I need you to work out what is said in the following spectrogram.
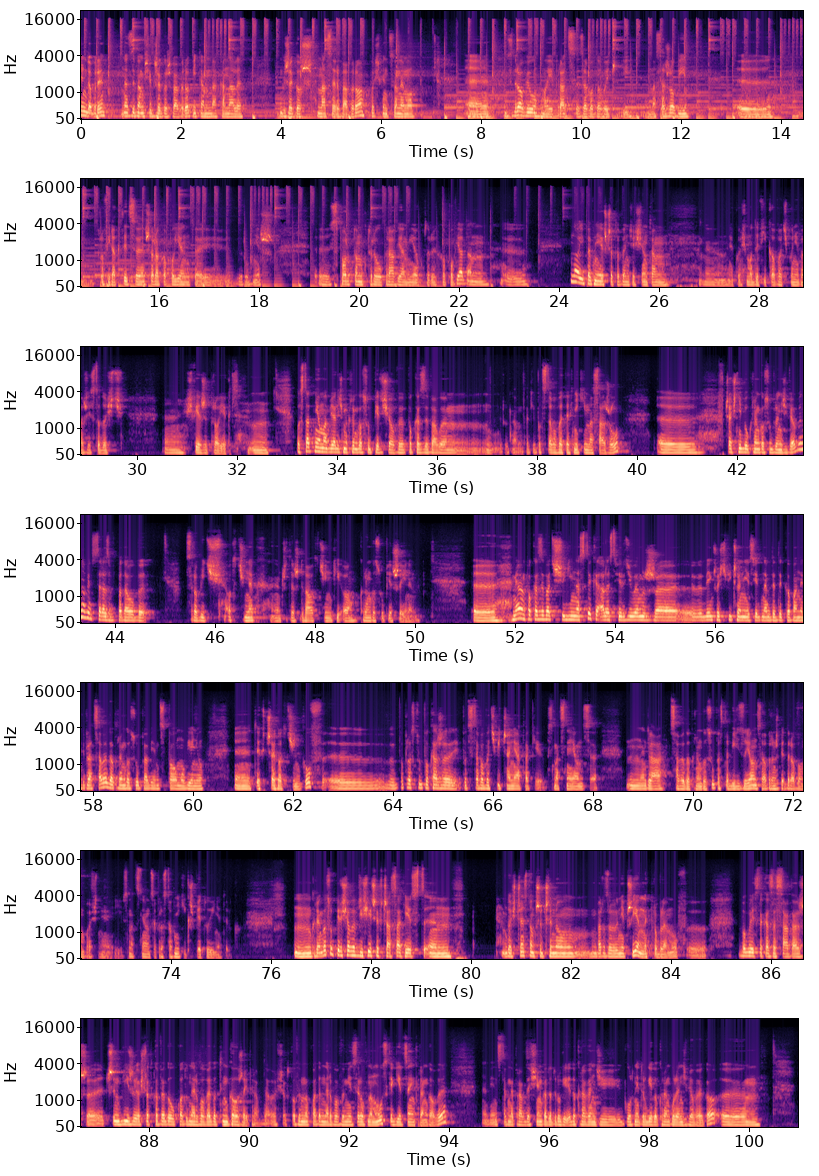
Dzień dobry, nazywam się Grzegorz Wawro. Witam na kanale Grzegorz Maser Wawro poświęconemu e, zdrowiu, mojej pracy zawodowej, czyli masażowi, e, profilaktyce szeroko pojętej, również e, sportom, które uprawiam i o których opowiadam. No i pewnie jeszcze to będzie się tam jakoś modyfikować, ponieważ jest to dość świeży projekt. Mm. Ostatnio omawialiśmy kręgosłup piersiowy, pokazywałem mm, takie podstawowe techniki masażu. E, wcześniej był kręgosłup lędźwiowy, no więc teraz wypadałoby zrobić odcinek, czy też dwa odcinki o kręgosłupie szyjnym. E, miałem pokazywać gimnastykę, ale stwierdziłem, że e, większość ćwiczeń jest jednak dedykowanych dla całego kręgosłupa, więc po omówieniu e, tych trzech odcinków po prostu pokażę podstawowe ćwiczenia takie wzmacniające mm, dla całego kręgosłupa, stabilizujące obręcz biodrową właśnie i wzmacniające prostowniki grzbietu i nie tylko. Mm, kręgosłup piersiowy w dzisiejszych czasach jest dość częstą przyczyną bardzo nieprzyjemnych problemów. W ogóle jest taka zasada, że czym bliżej ośrodkowego układu nerwowego, tym gorzej, prawda? Ośrodkowym układem nerwowym jest zarówno mózg, jak i rdzeń kręgowy, więc tak naprawdę sięga do, drugiej, do krawędzi górnej drugiego kręgu lędźwiowego.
